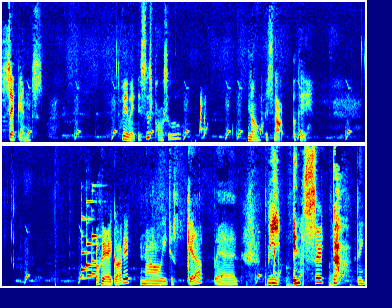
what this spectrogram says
seconds. Wait, wait, is this possible? No, it's not. Okay. Okay, I got it. Now we just get up and we insert the thing.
